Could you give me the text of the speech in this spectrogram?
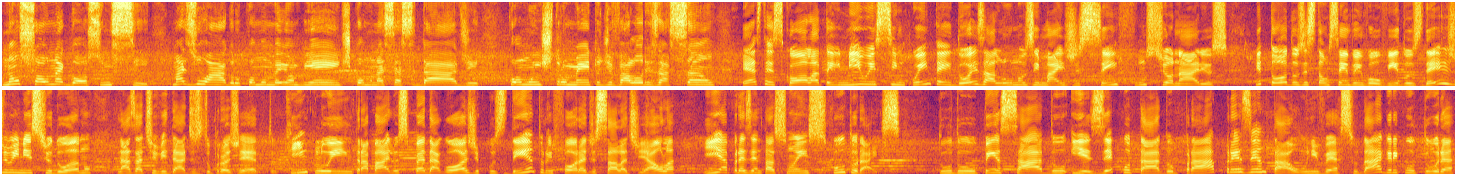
não só o negócio em si, mas o agro como meio ambiente, como necessidade, como instrumento de valorização. Esta escola tem 1.052 alunos e mais de 100 funcionários. E todos estão sendo envolvidos desde o início do ano nas atividades do projeto, que incluem trabalhos pedagógicos dentro e fora de sala de aula e apresentações culturais. Tudo pensado e executado para apresentar o universo da agricultura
